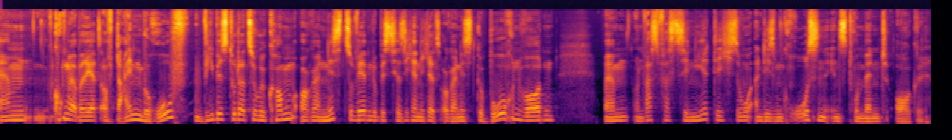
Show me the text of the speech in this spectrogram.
Ähm, gucken wir aber jetzt auf deinen Beruf. Wie bist du dazu gekommen, Organist zu werden? Du bist ja sicher nicht als Organist geboren worden. Ähm, und was fasziniert dich so an diesem großen Instrument Orgel?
